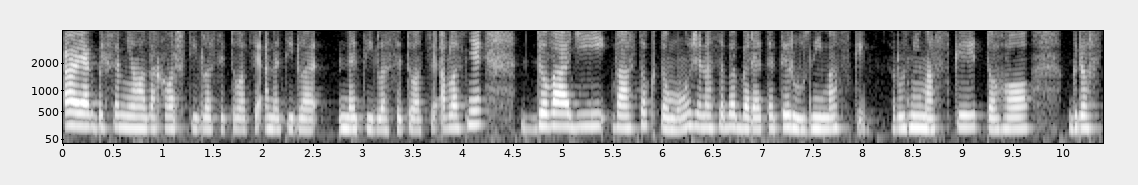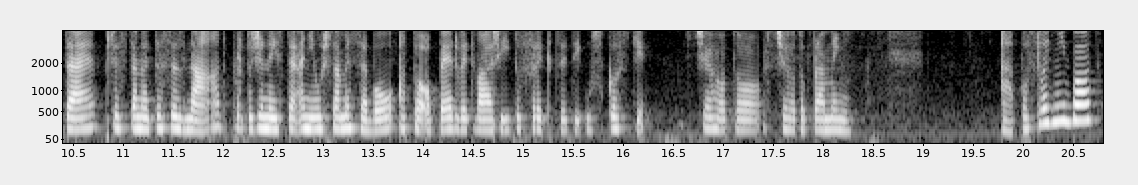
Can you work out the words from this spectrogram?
a jak bych se měla zachovat v této situaci a ne týhle, ne situaci. A vlastně dovádí vás to k tomu, že na sebe berete ty různé masky. Různé masky toho, kdo jste, přestanete se znát, protože nejste ani už sami sebou a to opět vytváří tu frikci, ty úzkosti, z čeho to, z čeho to pramení. A poslední bod,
